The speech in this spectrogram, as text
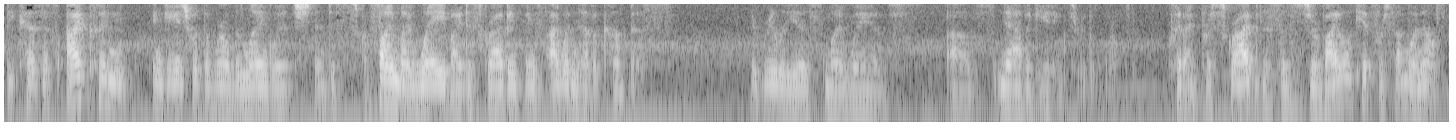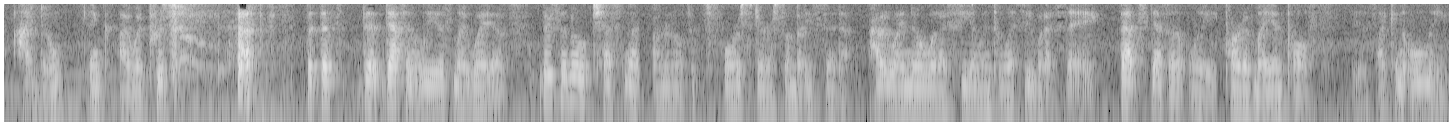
because if I couldn't engage with the world in language and find my way by describing things, I wouldn't have a compass. It really is my way of, of navigating through the world. Could I prescribe this as a survival kit for someone else? I don't think I would presume that. But that's, that definitely is my way of. There's an old chestnut, I don't know if it's Forster or somebody said, How do I know what I feel until I see what I say? That's definitely part of my impulse, is I can only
